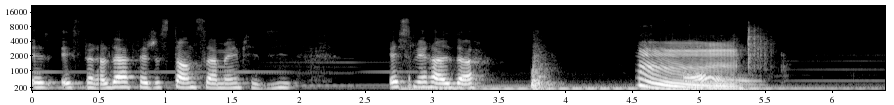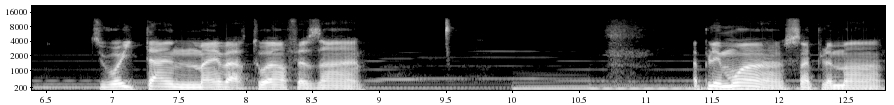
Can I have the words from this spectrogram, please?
Es- Esmeralda a fait juste tendre sa main puis elle dit Esmeralda. Hmm. Tu vois, il tend une main vers toi en faisant. Appelez-moi simplement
